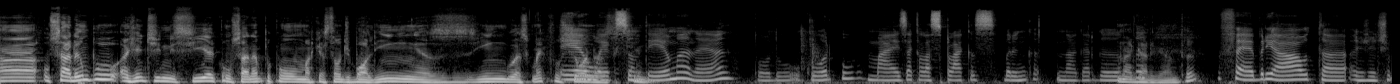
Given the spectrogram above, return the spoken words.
Ah, o sarampo, a gente inicia com o sarampo com uma questão de bolinhas, ínguas, como é que funciona? É o exantema, né? Todo o corpo, mais aquelas placas brancas na garganta. Na garganta. Febre alta, a gente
